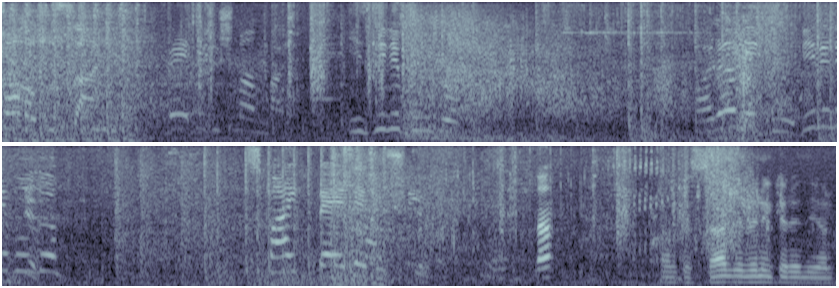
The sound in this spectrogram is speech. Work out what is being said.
Son 30 saniye. B'de düşman var. İzini buldum. Ara bekliyor. Birini buldum. Spike B'de düştü. Kanka sadece beni kör ediyorsun.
